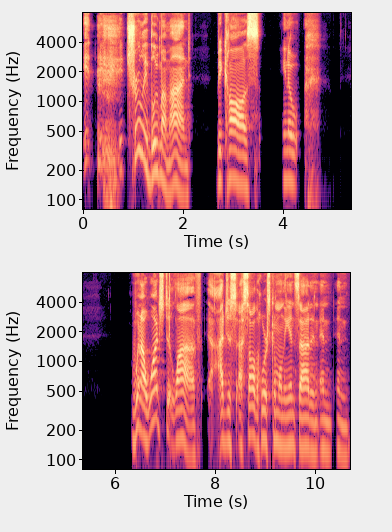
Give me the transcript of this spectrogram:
it, it, it truly blew my mind because you know when I watched it live, I just I saw the horse come on the inside and and and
